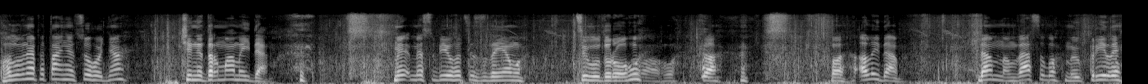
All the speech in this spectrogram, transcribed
головне питання цього дня, чи не дарма ми йдемо. Ми, ми собі його це задаємо цілу дорогу. Так. Але йдемо. Йдемо, нам весело, ми впріли,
